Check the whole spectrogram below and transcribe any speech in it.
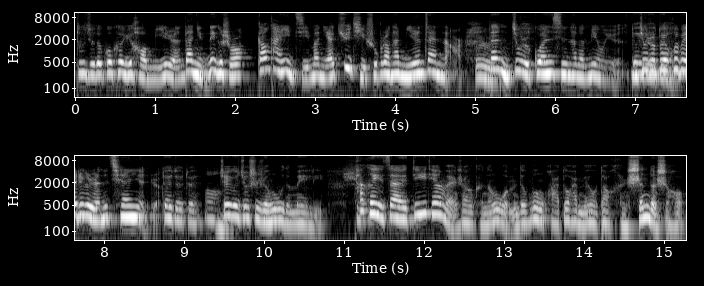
都觉得郭柯宇好迷人。但你那个时候刚看一集嘛，你还具体说不上他迷人在哪儿，但你就是关心他的命运，对你就是被会被这个人的牵引着。对对对，嗯这个就是人物的魅力。他可以在第一天晚上，可能我们的问话都还没有到很深的时候，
